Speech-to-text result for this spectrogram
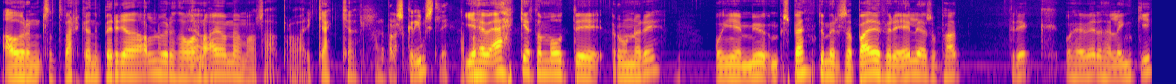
áður en samt verkefni byrjaði alvöru þá var hann að æfa með hann sagði bara að vera í geggjaður hann er bara skrýmsli ég hef ekkert á móti Rúnari og ég er mjög spenntur mér þess að bæði fyrir Elias og Patrik og hef verið það lengi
